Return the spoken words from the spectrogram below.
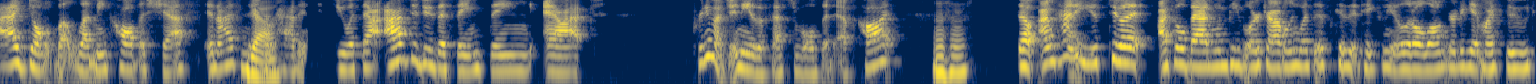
I don't, but let me call the chef. And I've never Yeah. had an issue with that. I have to do the same thing at pretty much any of the festivals at Epcot. Mhm. So I'm kind of used to it. I feel bad when people are traveling with us because it takes me a little longer to get my food.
